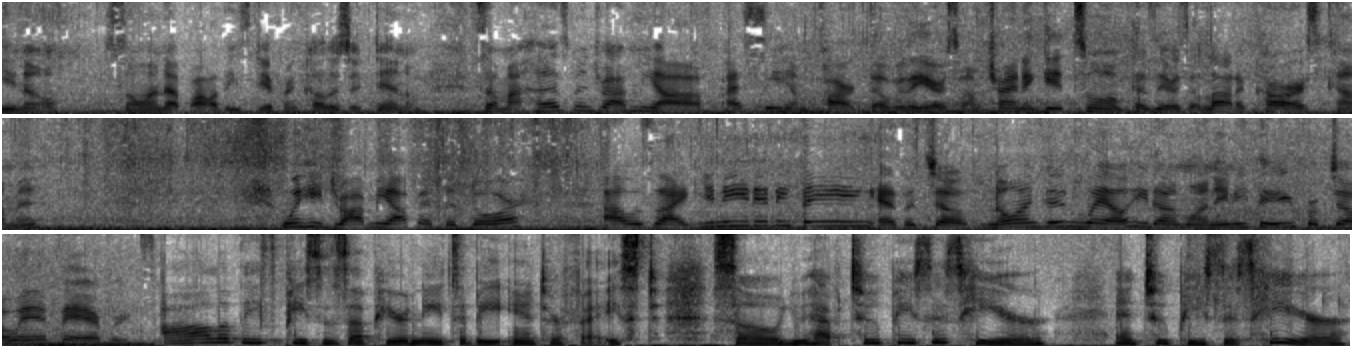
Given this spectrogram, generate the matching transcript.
you know, sewing up all these different colors of denim. So my husband dropped me off. I see him parked over there, so I'm trying to get to him because there's a lot of cars coming. When he dropped me off at the door, I was like, you need anything? As a joke, knowing good and well he doesn't want anything from Joann Fabrics. All of these pieces up here need to be interfaced. So you have two pieces here and two pieces here.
